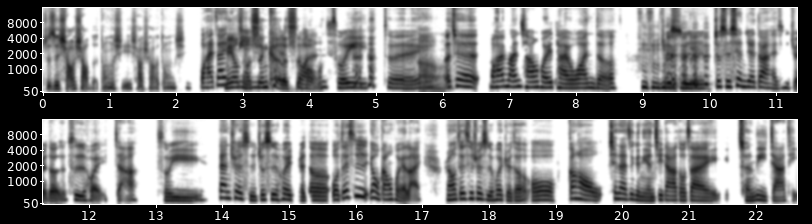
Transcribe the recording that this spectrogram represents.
就是小小的东西，小小的东西。我还在没有什么深刻的时候，所以 对，而且我还蛮常回台湾的，就是就是现阶段还是觉得是回家，所以。但确实就是会觉得，我这次因为我刚回来，然后这次确实会觉得，哦，刚好现在这个年纪，大家都在成立家庭、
